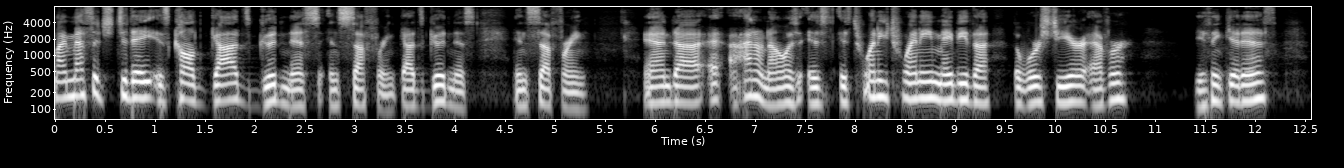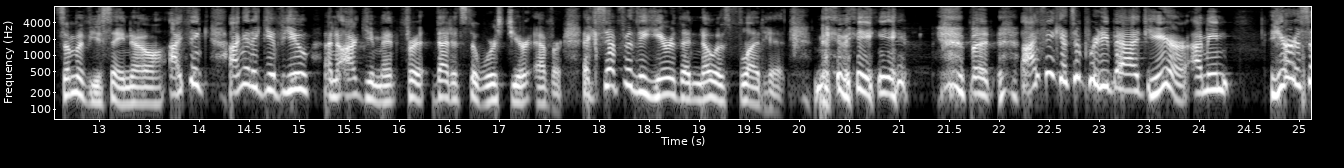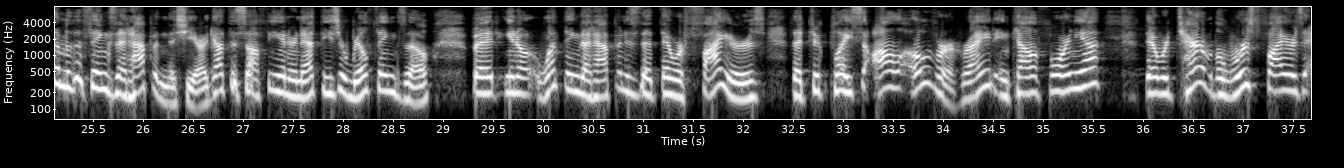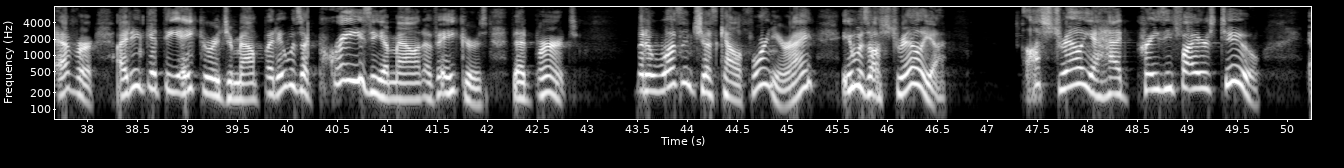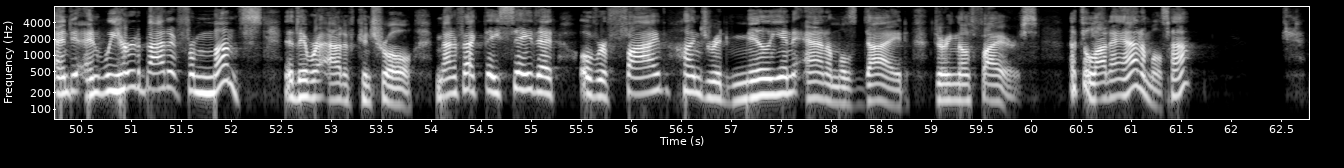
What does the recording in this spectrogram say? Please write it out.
my message today is called God's Goodness in Suffering. God's Goodness in Suffering. And uh, I don't know, is, is, is 2020 maybe the, the worst year ever? You think it is? Some of you say no. I think I'm going to give you an argument for that it's the worst year ever, except for the year that Noah's flood hit. Maybe. but I think it's a pretty bad year. I mean, here are some of the things that happened this year. I got this off the internet. These are real things though. But, you know, one thing that happened is that there were fires that took place all over, right? In California, there were terrible, the worst fires ever. I didn't get the acreage amount, but it was a crazy amount of acres that burnt. But it wasn't just California, right? It was Australia. Australia had crazy fires too. And, and we heard about it for months that they were out of control. Matter of fact, they say that over 500 million animals died during those fires. That's a lot of animals, huh?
